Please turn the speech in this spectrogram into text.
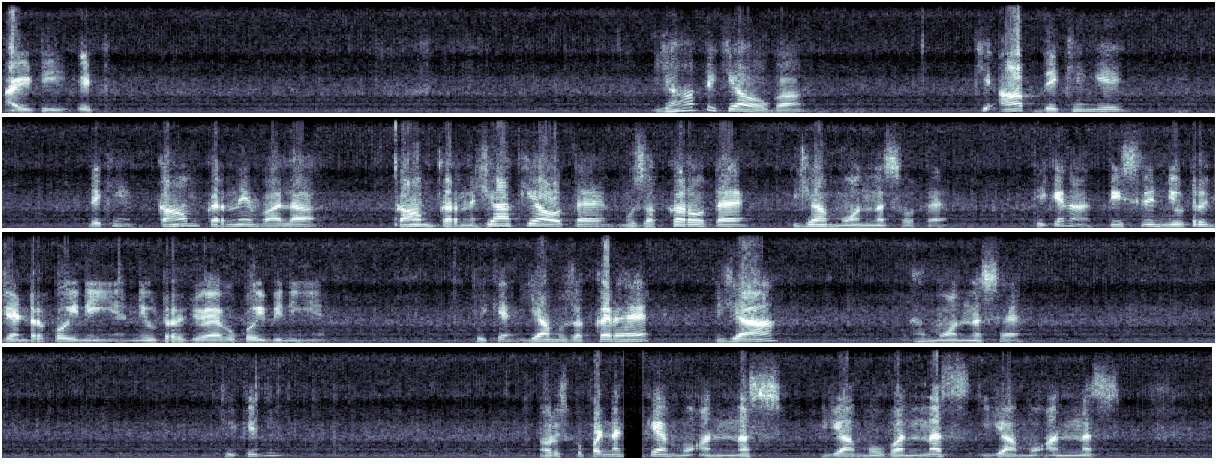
I T, it. یہاں پہ کیا ہوگا کہ آپ دیکھیں گے، دیکھیں کام کرنے والا کام کرنے، یا کیا ہوتا ہے، مذکر ہوتا ہے یا مونس ہوتا ہے۔ ٹھیک ہے نا؟ تیسری نیوٹر جینڈر کوئی نہیں ہے۔ نیوٹر جو ہے وہ کوئی بھی نہیں ہے۔ ٹھیک ہے؟ یا مذکر ہے یا مونس ہے؟ ٹھیک ہے جی۔ اور اس کو پڑھنا کیا مونس یا مونس یا مونس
